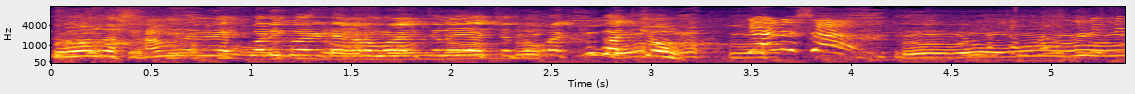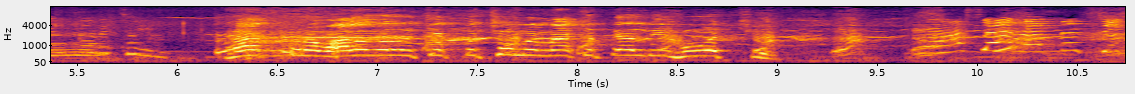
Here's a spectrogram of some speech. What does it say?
তোমাদের সামনে দিয়ে কোটি কোটি টাকার মাল চলে যাচ্ছে তোমরা কি করছ? কেন স্যার? হ্যাঁ তোমরা ভালো করে চেক করছ না নাকে তেল দিয়ে ঘুমাচ্ছ না স্যার আমরা চেক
